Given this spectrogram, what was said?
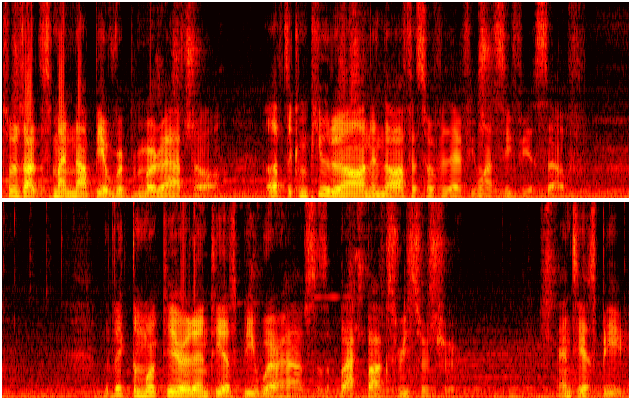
Turns out this might not be a Ripper murder after all. I left the computer on in the office over there if you want to see for yourself. The victim worked here at NTSB warehouse as a black box researcher. NTSB?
